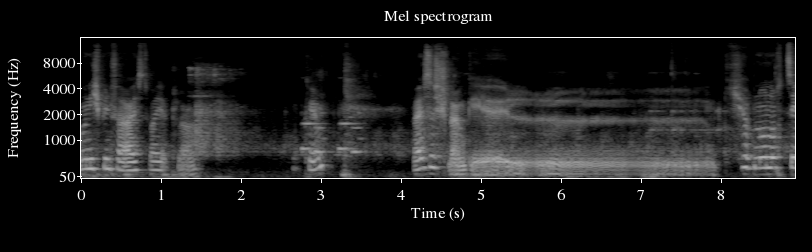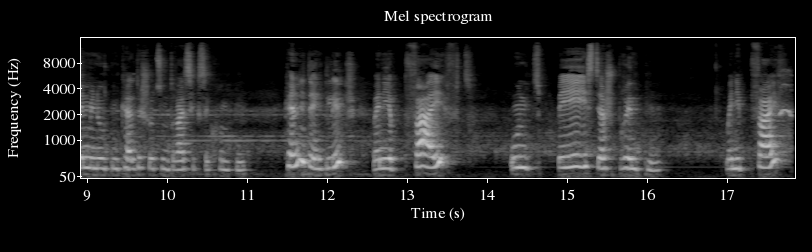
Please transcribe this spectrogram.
Und ich bin vereist, war ja klar. Okay. Weißes Schleimgel. Ich habe nur noch 10 Minuten Kälteschutz und 30 Sekunden. Kennt ihr den Glitch? Wenn ihr pfeift und B ist ja Sprinten. Wenn ihr pfeift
